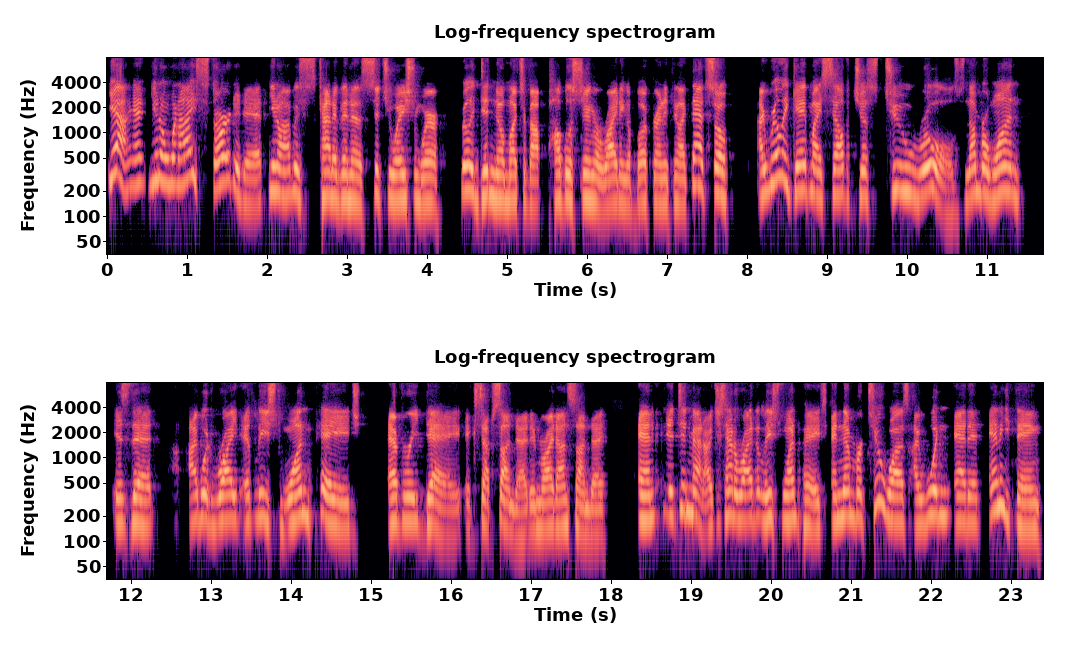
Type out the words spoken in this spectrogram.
Yeah. And, you know, when I started it, you know, I was kind of in a situation where really didn't know much about publishing or writing a book or anything like that. So I really gave myself just two rules. Number one is that I would write at least one page every day except Sunday. I didn't write on Sunday. And it didn't matter. I just had to write at least one page. And number two was I wouldn't edit anything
